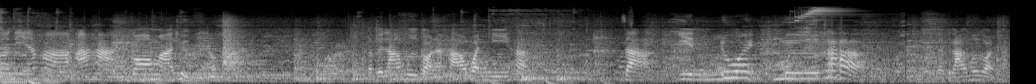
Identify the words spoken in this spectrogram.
ตอนนี้นะคะอาหารก็มาถึงแล้วค่ะ ไปล้างมือก่อนนะคะ วันนี้ค่ะ จะกินด้วยมือค่ะเราไปล้างมือก่อนค่ะ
